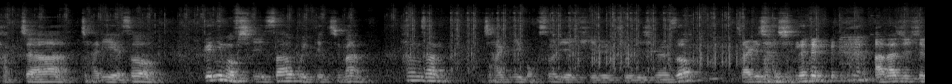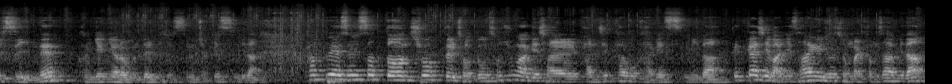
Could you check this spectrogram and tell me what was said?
각자 자리에서 끊임없이 싸우고 있겠지만 항상 자기 목소리에 귀를 기울이시면서 자기 자신을 안아주실 수 있는 관객 여러분들 되셨으면 좋겠습니다. 캠프에서 했었던 추억들 저도 소중하게 잘 간직하고 가겠습니다. 끝까지 많이 사랑해 주셔서 정말 감사합니다.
